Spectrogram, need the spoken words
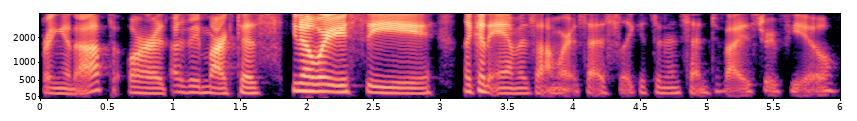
bring it up or are they marked as you know where you see like an amazon where it says like it's an incentivized review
